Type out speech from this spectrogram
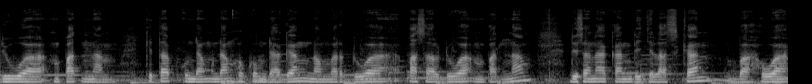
246 Kitab Undang-Undang Hukum Dagang nomor 2 pasal 246 di sana akan dijelaskan bahwa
